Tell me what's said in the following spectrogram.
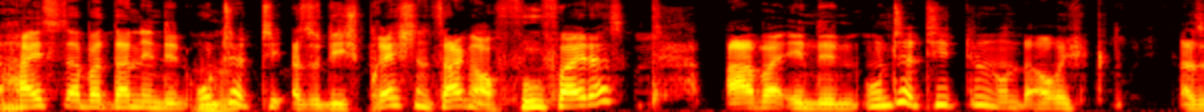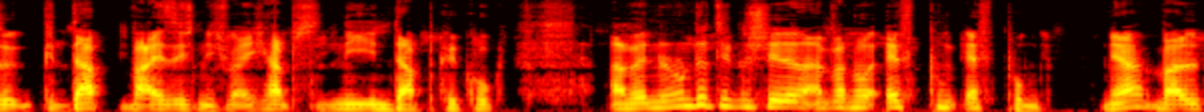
Heißt aber dann in den mhm. Untertiteln, also die sprechen und sagen auch Foo Fighters, aber in den Untertiteln und auch ich, also gedubbt weiß ich nicht, weil ich habe es nie in Dub geguckt. Aber in den Untertiteln steht dann einfach nur F.F. Ja, weil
